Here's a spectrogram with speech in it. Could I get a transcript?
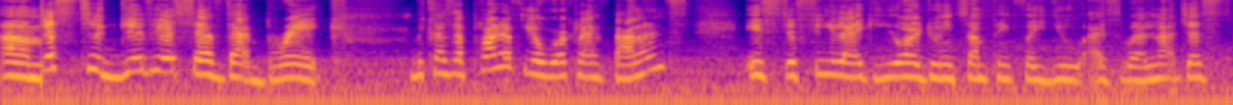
Um, just to give yourself that break because a part of your work-life balance is to feel like you are doing something for you as well not just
